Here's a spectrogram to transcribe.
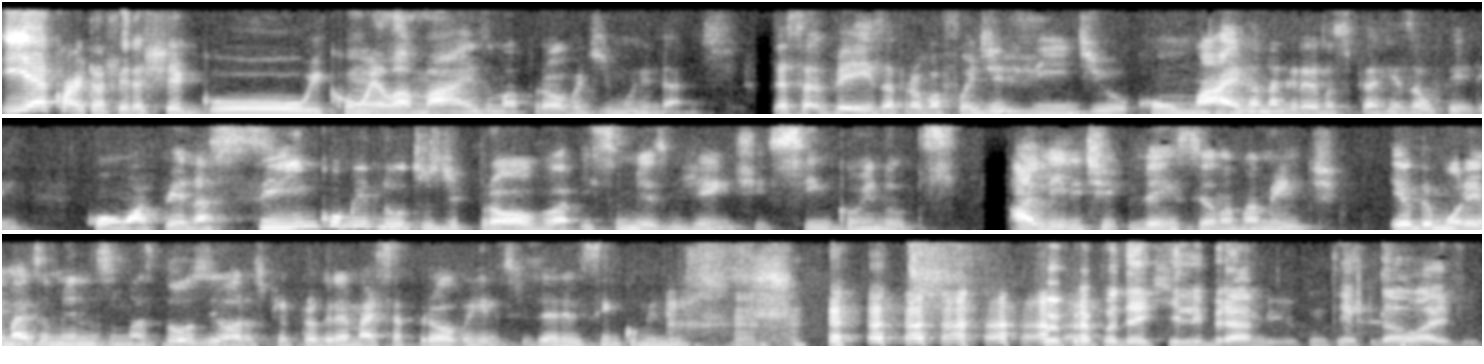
E a quarta-feira chegou e com ela mais uma prova de imunidade. Dessa vez a prova foi de vídeo, com mais anagramas para resolverem. Com apenas cinco minutos de prova, isso mesmo, gente, cinco minutos a Lilith venceu novamente. Eu demorei mais ou menos umas 12 horas para programar essa prova e eles fizeram em 5 minutos. Foi para poder equilibrar, amigo, com o tempo da live.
